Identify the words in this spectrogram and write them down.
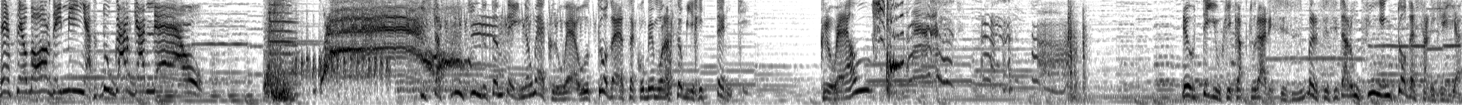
Essa é uma ordem minha, do Gargamel. Está sentindo também, não é, Cruel? Toda essa comemoração irritante. Cruel? Eu tenho que capturar esses Smurfs e dar um fim em toda essa alegria.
